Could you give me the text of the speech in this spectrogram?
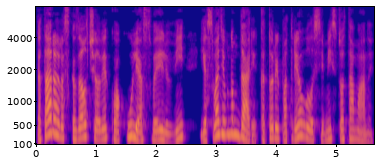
объяснить ему причину столь быстрого выздоровления. Татара рассказал человеку Акуле о своей любви и о свадебном даре, который потребовало семейство Таманы.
